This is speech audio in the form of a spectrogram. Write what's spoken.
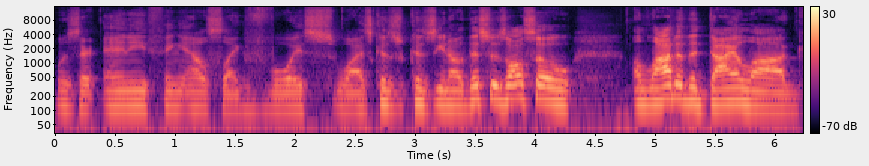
Was there anything else like voice wise? Because because you know this is also a lot of the dialogue.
